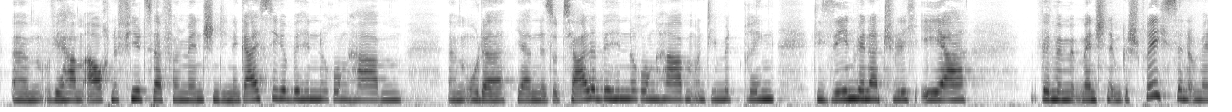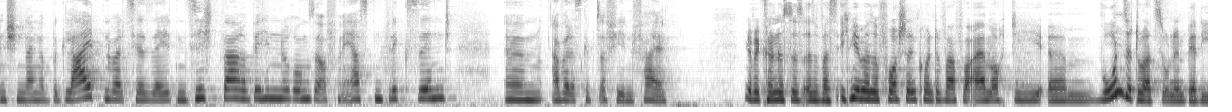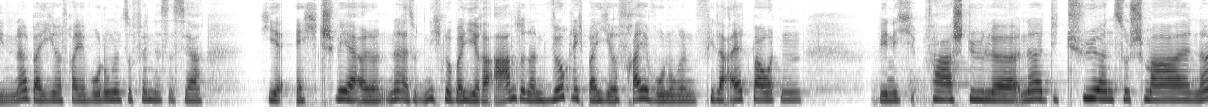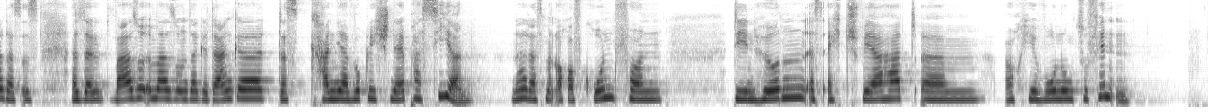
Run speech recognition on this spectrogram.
Ähm, wir haben auch eine Vielzahl von Menschen, die eine geistige Behinderung haben ähm, oder ja eine soziale Behinderung haben und die mitbringen. Die sehen wir natürlich eher, wenn wir mit Menschen im Gespräch sind und Menschen lange begleiten, weil es ja selten sichtbare Behinderungen so auf den ersten Blick sind. Ähm, aber das gibt es auf jeden Fall. Ja, wir können uns das, also was ich mir immer so vorstellen konnte, war vor allem auch die ähm, Wohnsituation in Berlin. Ne? Barrierefreie Wohnungen zu finden, das ist ja hier echt schwer. Also, ne? also nicht nur barrierearm, sondern wirklich barrierefreie Wohnungen. Viele Altbauten, wenig Fahrstühle, ne? die Türen zu schmal. Ne? Das ist, also da war so immer so unser Gedanke, das kann ja wirklich schnell passieren. Ne? Dass man auch aufgrund von den Hürden es echt schwer hat, ähm, auch hier Wohnungen zu finden.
